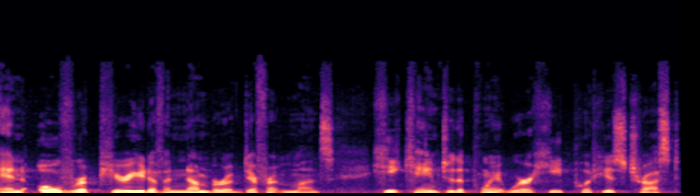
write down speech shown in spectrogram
And over a period of a number of different months, he came to the point where he put his trust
